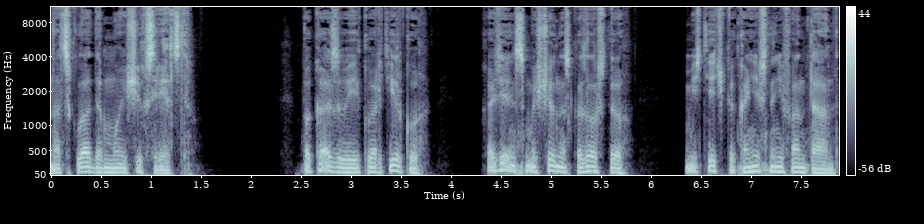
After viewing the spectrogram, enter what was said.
над складом моющих средств. Показывая ей квартирку, хозяин смущенно сказал, что местечко, конечно, не фонтан.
